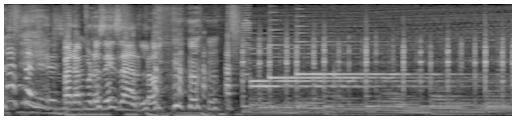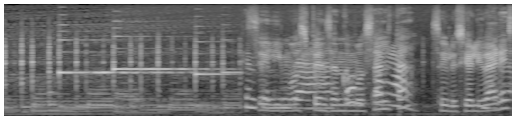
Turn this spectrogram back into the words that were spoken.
para procesarlo. Seguimos pensando en voz alta. Soy Lucía Olivares.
